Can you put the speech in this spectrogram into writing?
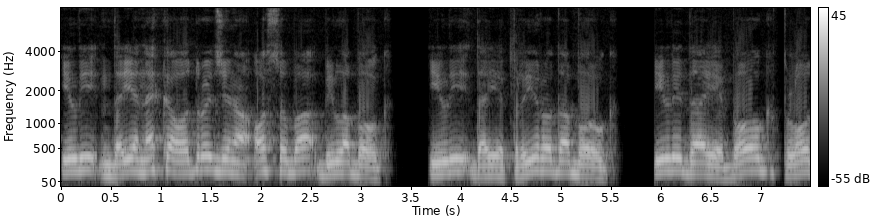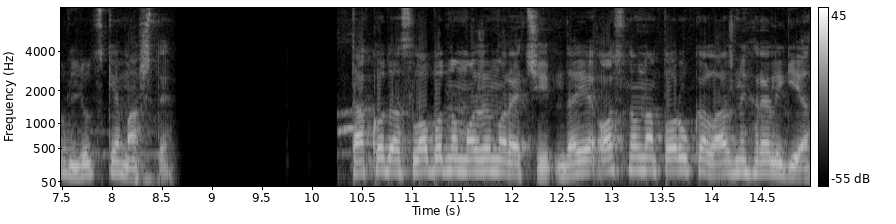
ili da je neka odrođena osoba bila Bog, ili da je priroda Bog, ili da je Bog plod ljudske mašte. Tako da slobodno možemo reći da je osnovna poruka lažnih religija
